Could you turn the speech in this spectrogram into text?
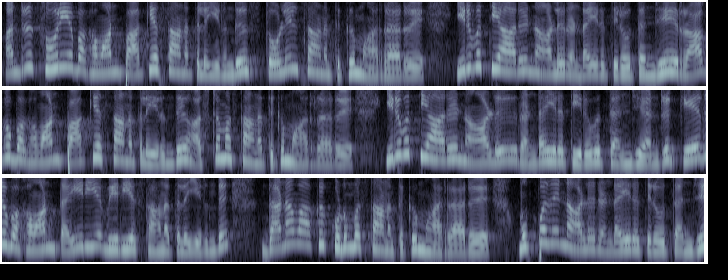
அன்று சூரிய பகவான் பாக்கியஸ்தானத்தில் இருந்து தொழில் ஸ்தானத்துக்கு மாறுறாரு. இருபத்தி ஆறு நாலு ரெண்டாயிரத்தி இருபத்தஞ்சு ராகு பகவான் பாக்கியஸ்தானத்தில் இருந்து அஷ்டமஸ்தானத்துக்கு மாறுறாரு. இருபத்தி ஆறு நாலு ரெண்டாயிரத்தி இருபத்தஞ்சு அன்று கேது பகவான் தைரிய வீரிய ஸ்தானத்தில் இருந்து தனவாக்கு குடும்பஸ்தானத்துக்கு மாறுறாரு. முப்பது நாலு ரெண்டாயிரத்தி இருபத்தஞ்சு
